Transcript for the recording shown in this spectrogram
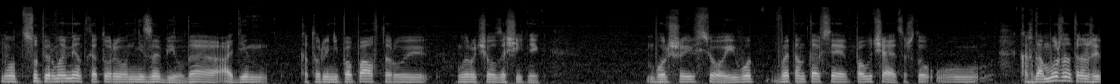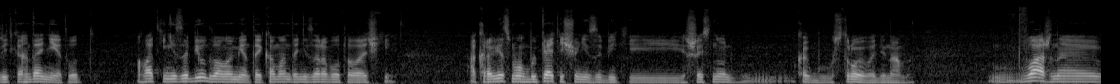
ну вот супер момент, который он не забил, да, один, который не попал, второй выручил защитник. Больше и все. И вот в этом-то вся и получается, что у... когда можно транжирить, когда нет. Вот Гладкий не забил два момента, и команда не заработала очки. А Кровец мог бы 5 еще не забить, и 6-0 как бы устроила Динамо. Важно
